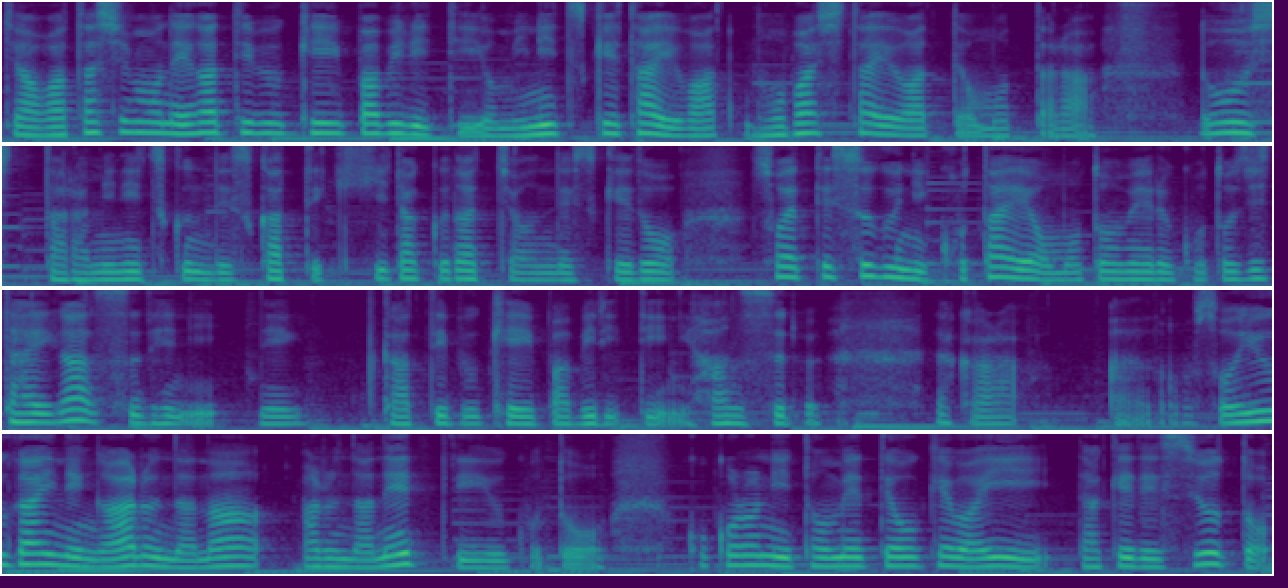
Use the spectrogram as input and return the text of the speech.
じゃあ私もネガティブケイパビリティを身につけたいわ伸ばしたいわって思ったらどうしたら身につくんですかって聞きたくなっちゃうんですけどそうやってすぐに答えを求めること自体がすでにネガティブ・ケイパビリティに反する。だからあのそういう概念があるんだなあるんだねっていうことを心に留めておけばいいだけですよと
